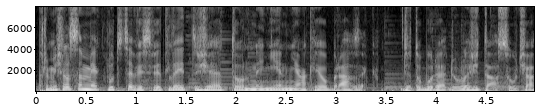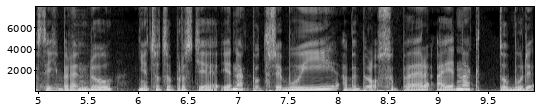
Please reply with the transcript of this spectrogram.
Přemýšlel jsem, jak Lucce vysvětlit, že to není jen nějaký obrázek. Že to bude důležitá součást jejich brandu, něco, co prostě jednak potřebují, aby bylo super, a jednak to bude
